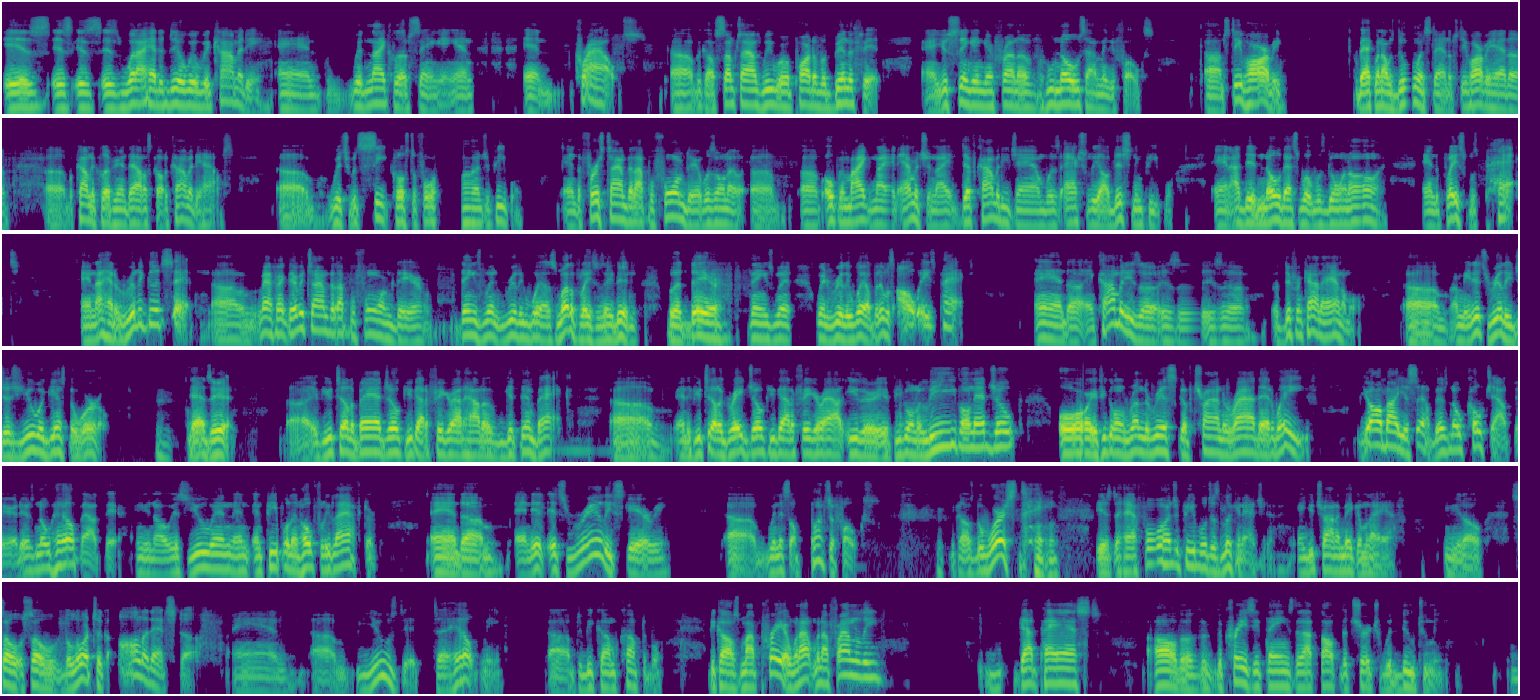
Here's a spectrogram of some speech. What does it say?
is is is is what I had to deal with with comedy and with nightclub singing and and crowds uh, because sometimes we were a part of a benefit and you're singing in front of who knows how many folks. Um, Steve Harvey, back when I was doing stand up, Steve Harvey had a, uh, a comedy club here in Dallas called the Comedy House, uh, which would seat close to 400 people. And the first time that I performed there was on a, a, a open mic night, amateur night. Def Comedy Jam was actually auditioning people, and I didn't know that's what was going on. And the place was packed and I had a really good set. Uh, matter of fact, every time that I performed there, things went really well. Some other places they didn't, but there things went went really well. But it was always packed, and uh, and comedy is a is a, is a, a different kind of animal. Um, I mean, it's really just you against the world. Mm-hmm. That's it. Uh, if you tell a bad joke, you got to figure out how to get them back. Um, and if you tell a great joke, you got to figure out either if you're going to leave on that joke or if you're going to run the risk of trying to ride that wave. You're all by yourself. There's no coach out there. There's no help out there. You know, it's you and and, and people and hopefully laughter. And um, and it, it's really scary uh, when it's a bunch of folks because the worst thing is to have 400 people just looking at you and you're trying to make them laugh you know so so the lord took all of that stuff and um, used it to help me uh, to become comfortable because my prayer when i when i finally got past all the, the, the crazy things that i thought the church would do to me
